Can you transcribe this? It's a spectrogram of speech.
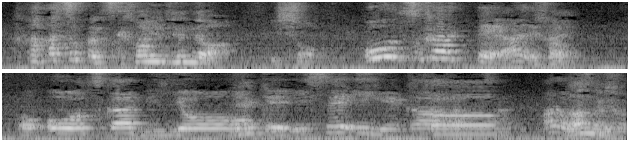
あそうですか？そういう点では一緒。大塚ってあれでしょ、はい。お大塚美容系伊勢家かあれ大塚ですよ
